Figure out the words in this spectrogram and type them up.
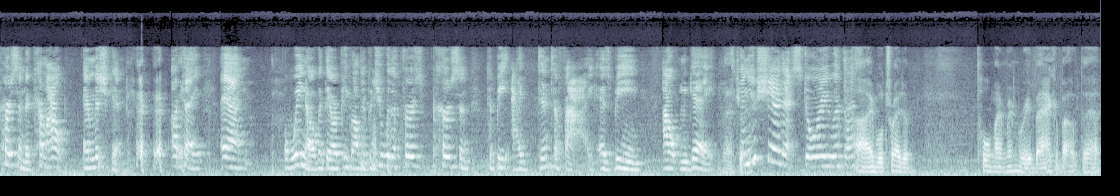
person to come out in Michigan. okay, and we know, but there were people out there, but you were the first person to be identified as being out and gay. That's Can right. you share that story with us? I will try to pull my memory back about that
